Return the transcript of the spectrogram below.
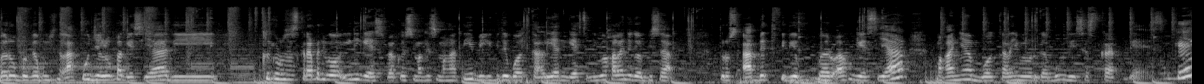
baru bergabung channel aku jangan lupa guys ya di klik tombol subscribe di bawah ini guys supaya aku semakin semangat nih bikin video buat kalian guys. Dan juga kalian juga bisa terus update video baru aku guys ya. Makanya buat kalian yang baru bergabung di subscribe guys. Oke okay?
